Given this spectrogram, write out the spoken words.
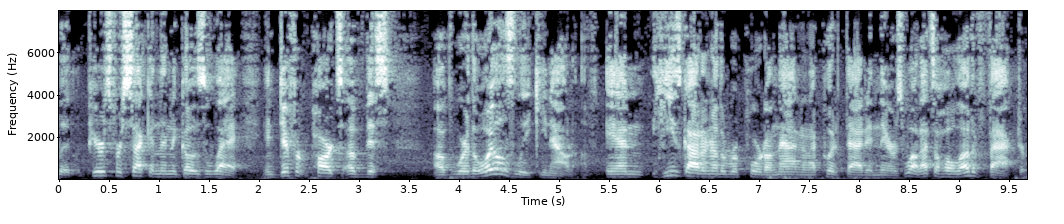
It appears for a second, then it goes away in different parts of this of where the oil's leaking out of. And he's got another report on that, and I put that in there as well. That's a whole other factor.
